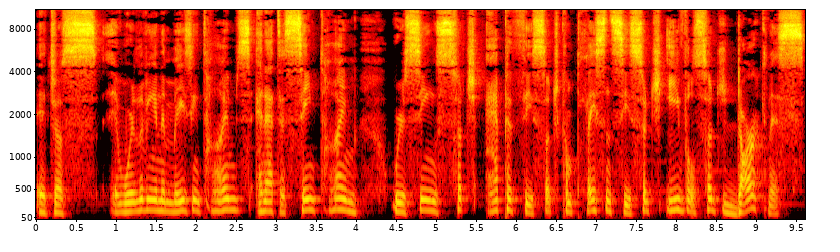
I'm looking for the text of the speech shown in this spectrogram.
it just we're living in amazing times. And at the same time we're seeing such apathy such complacency such evil such darkness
